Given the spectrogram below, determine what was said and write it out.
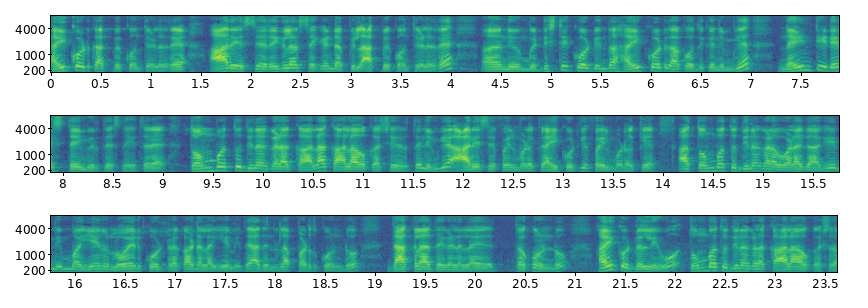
ಹೈಕೋರ್ಟ್ಗೆ ಹಾಕಬೇಕು ಅಂತ ಹೇಳಿದ್ರೆ, R S A regular second appeal ಹಾಕಬೇಕು ಅಂತ ಹೇಳಿದ್ರೆ ನಿಮಗೆ ಡಿಸ್ಟಿಕ್ ಕೋರ್ಟಿಂದ ಹೈಕೋರ್ಟ್ಗೆ ಹಾಕೋದಕ್ಕೆ ನಿಮಗೆ ನೈಂಟಿ ಡೇಸ್ ಟೈಮ್ ಇರುತ್ತೆ ಸ್ನೇಹಿತರೆ. ತೊಂಬತ್ತು ದಿನಗಳ ಕಾಲ ಕಾಲಾವಕಾಶ ಇರುತ್ತೆ ನಿಮಗೆ ಆರ್ ಎಸ್ ಎ ಫೈಲ್ ಮಾಡೋಕ್ಕೆ, ಹೈಕೋರ್ಟ್ಗೆ ಫೈಲ್ ಮಾಡೋಕ್ಕೆ. ಆ ತೊಂಬತ್ತು ದಿನಗಳ ಒಳಗಾಗಿ ನಿಮ್ಮ ಏನು ಲೋಯರ್ ಕೋರ್ಟ್ ರೆಕಾರ್ಡ್ ಎಲ್ಲ ಏನಿದೆ ಅದನ್ನೆಲ್ಲ ಪಡೆದುಕೊಂಡು ದಾಖಲಾತಿಗಳೆಲ್ಲ ತಗೊಂಡು ಹೈಕೋರ್ಟ್ನಲ್ಲಿ ನೀವು ತೊಂಬತ್ತು ದಿನಗಳ ಕಾಲಾವಕಾಶದ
